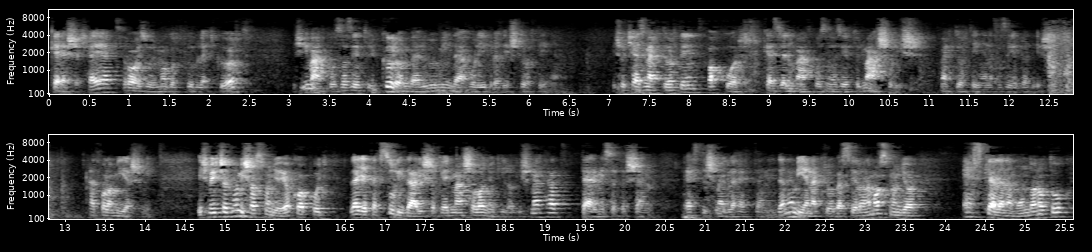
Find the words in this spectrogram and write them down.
keres egy helyet, rajzolj magad körül egy kört, és imádkozz azért, hogy körön belül mindenhol ébredés történjen. És hogyha ez megtörtént, akkor kezdj el imádkozni azért, hogy máshol is megtörténjen ez az ébredés. Hát valami ilyesmi. És még csak nem is azt mondja Jakab, hogy legyetek szolidárisak egymással anyagilag is, mert hát természetesen ezt is meg lehet tenni. De nem ilyenekről beszél, hanem azt mondja, ezt kellene mondanotok,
